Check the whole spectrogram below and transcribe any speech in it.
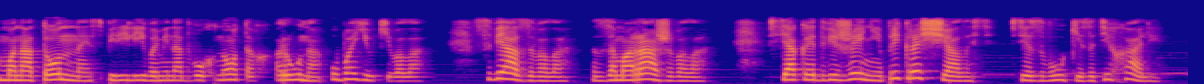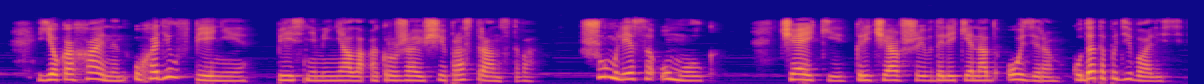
Монотонная, с переливами на двух нотах, руна убаюкивала, связывала, замораживала. Всякое движение прекращалось, все звуки затихали. Йокахайнен уходил в пение, песня меняла окружающее пространство. Шум леса умолк. Чайки, кричавшие вдалеке над озером, куда-то подевались.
